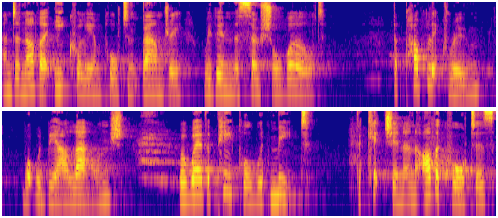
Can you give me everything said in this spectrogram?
and another equally important boundary within the social world. The public room, what would be our lounge, were where the people would meet. The kitchen and other quarters,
